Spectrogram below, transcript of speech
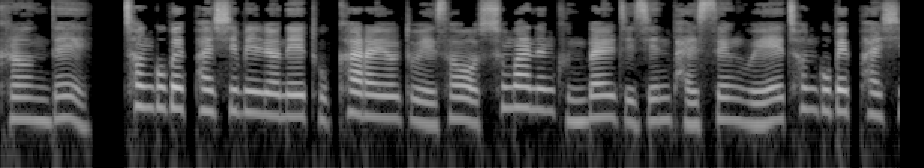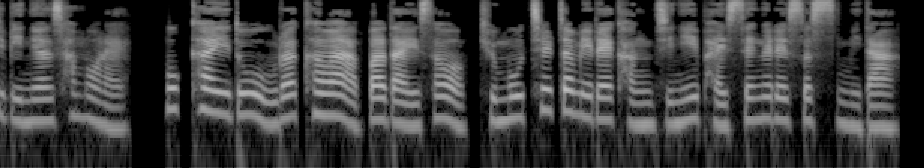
그런데 1981년에 도카라 열도에서 수많은 군발 지진 발생 후에 1982년 3월에 홋카이도 우라카와 앞바다에서 규모 7.1의 강진이 발생을 했었습니다.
